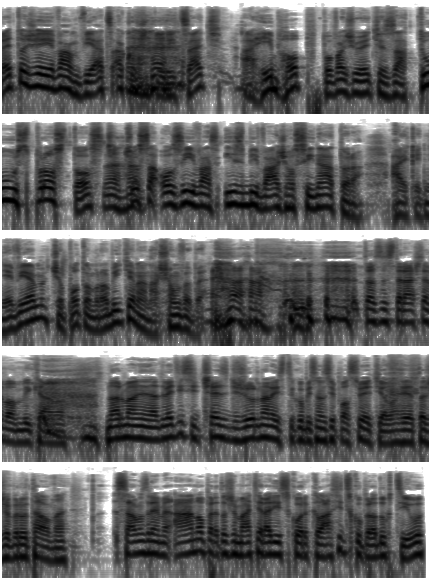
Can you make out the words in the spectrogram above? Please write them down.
pretože je vám viac ako 40 a hip-hop považujete za tú sprostosť, Aha. čo sa ozýva z izby vášho sinátora. Aj keď neviem, čo potom robíte na našom webe. to sú strašné bomby, kámo. Normálne na 2006 žurnalistiku by som si posvietil. Je to, že brutálne. Samozrejme áno, pretože máte radi skôr klasickú produkciu,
